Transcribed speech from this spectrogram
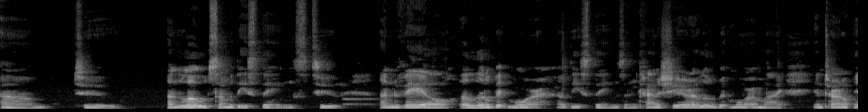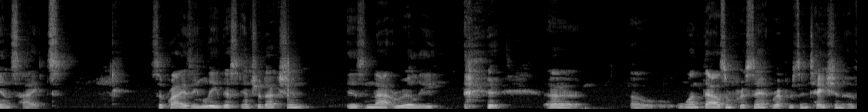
um, to unload some of these things, to unveil a little bit more of these things and kind of share a little bit more of my internal insights. Surprisingly, this introduction is not really uh, a 1000% representation of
